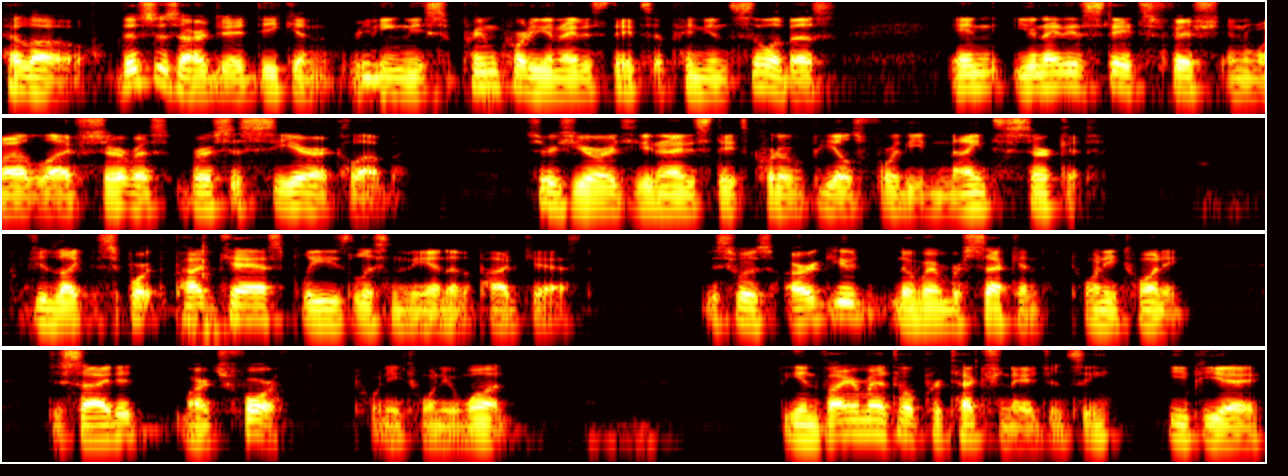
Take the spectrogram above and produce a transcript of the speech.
Hello, this is RJ Deacon reading the Supreme Court of the United States opinion syllabus in United States Fish and Wildlife Service versus Sierra Club. Certiorari to the United States Court of Appeals for the Ninth Circuit. If you'd like to support the podcast, please listen to the end of the podcast. This was argued November 2nd, 2020. Decided March 4th, 2021. The Environmental Protection Agency, EPA,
